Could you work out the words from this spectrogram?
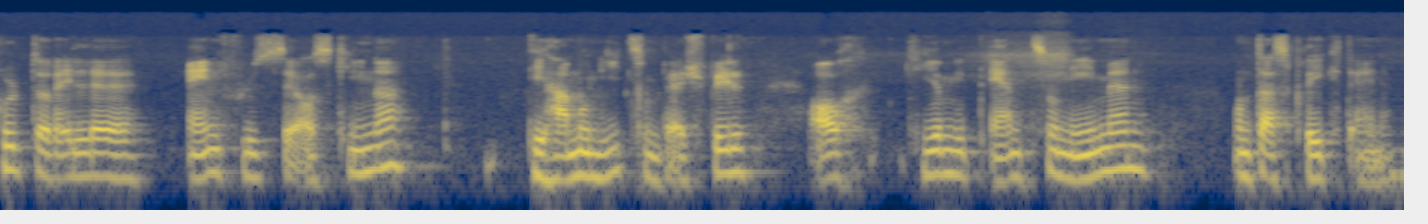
kulturelle Einflüsse aus China, die Harmonie zum Beispiel, auch hier mit einzunehmen und das prägt einen.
